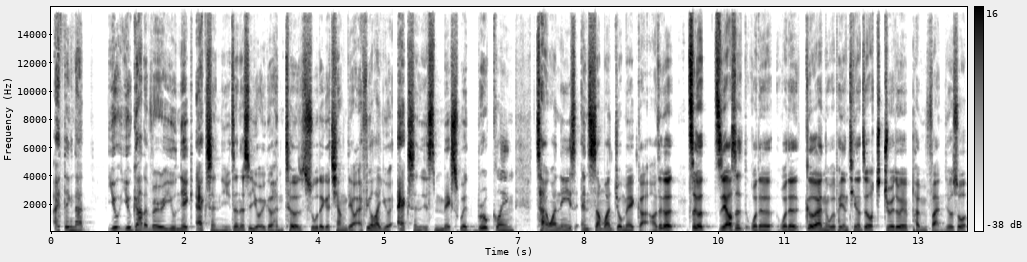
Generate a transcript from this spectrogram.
I think that You you got a very unique accent，你真的是有一个很特殊的一个腔调。I feel like your accent is mixed with Brooklyn, Taiwanese and someone Jamaica。啊这个这个只要是我的我的个案，我的朋友听了之后绝对会喷饭。就是说，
